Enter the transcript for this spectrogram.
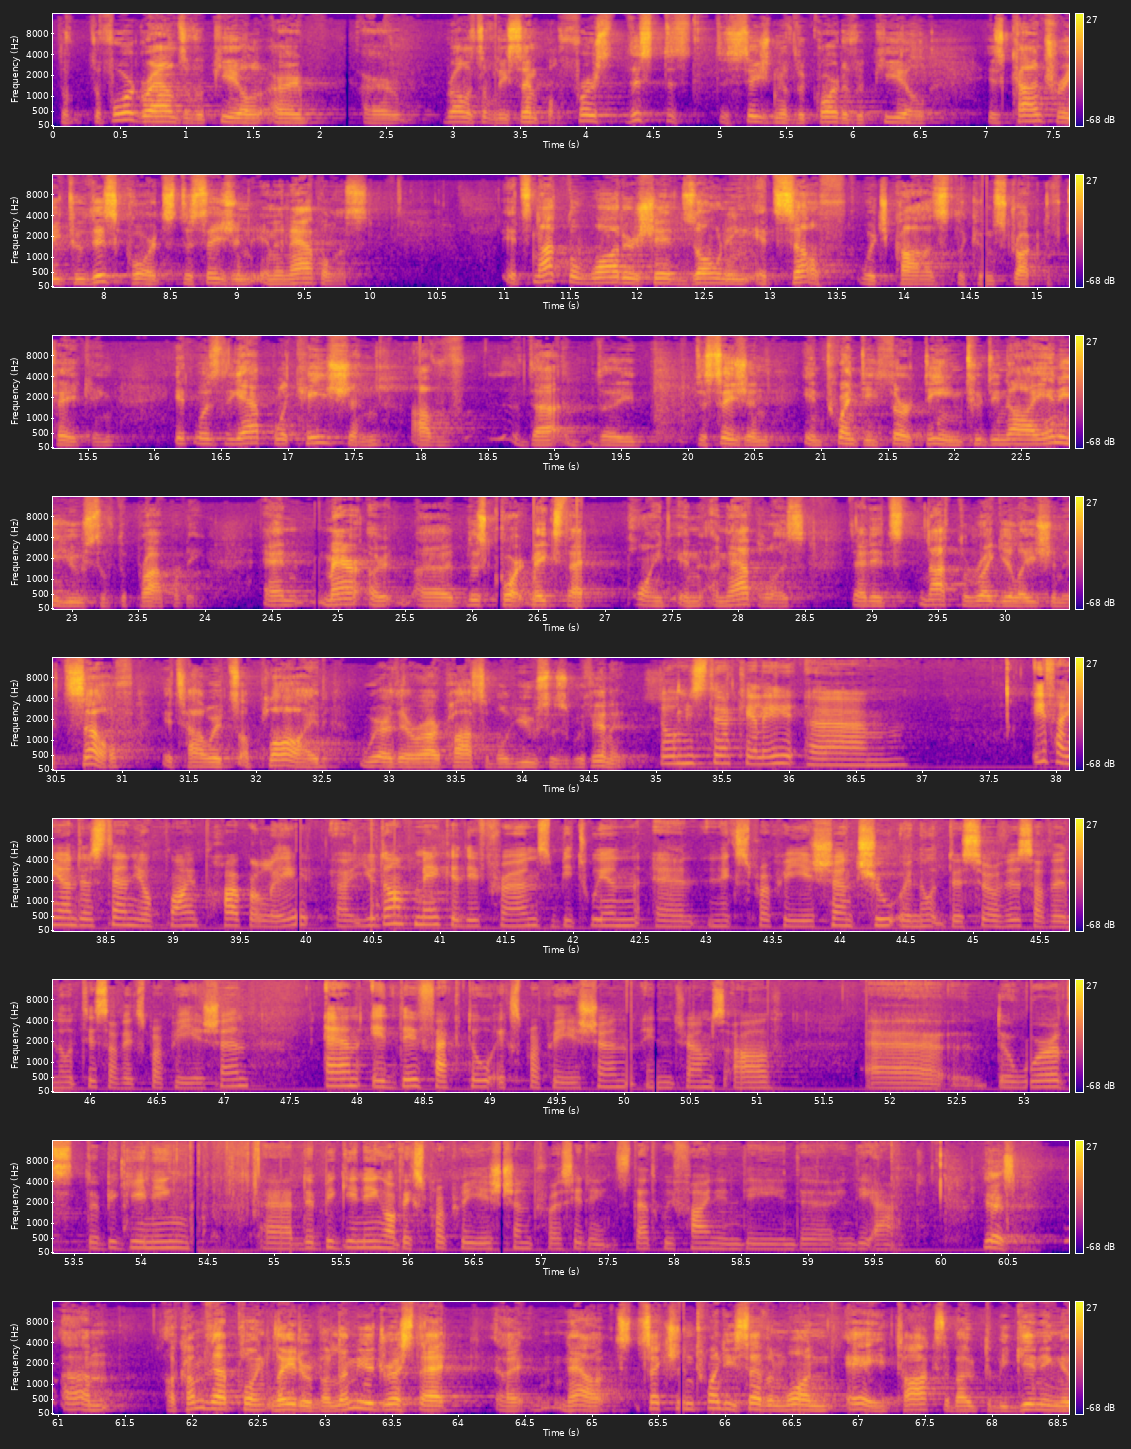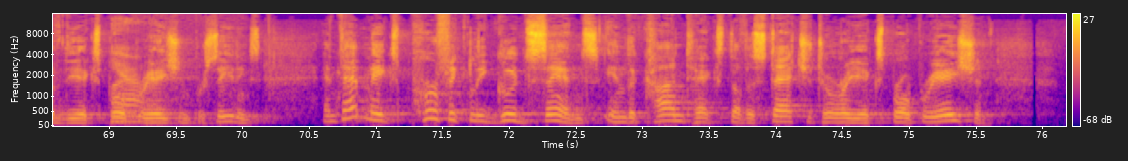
The, the four grounds of appeal are, are relatively simple. First, this dis- decision of the Court of Appeal is contrary to this court's decision in Annapolis. it's not the watershed zoning itself which caused the constructive taking. It was the application of the, the decision in 2013 to deny any use of the property. And Mar- uh, uh, this court makes that point in Annapolis, that it's not the regulation itself, it's how it's applied where there are possible uses within it. So, Mr. Kelly, um, if I understand your point properly, uh, you don't make a difference between an an expropriation through a no- the service of a notice of expropriation and a de facto expropriation in terms of uh, the words, the beginning, uh, the beginning of expropriation proceedings that we find in the, in the, in the Act. Yes, um, I'll come to that point later, but let me address that uh, now. Section 27.1A talks about the beginning of the expropriation proceedings, and that makes perfectly good sense in the context of a statutory expropriation.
